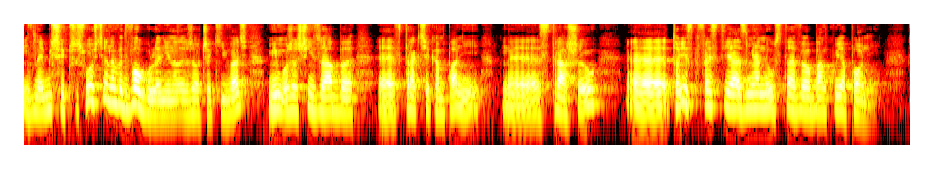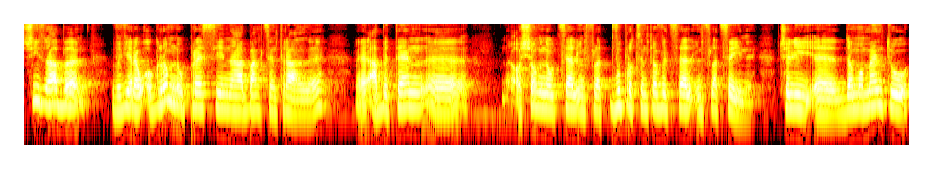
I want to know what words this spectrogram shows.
w najbliższej przyszłości, a nawet w ogóle nie należy oczekiwać, mimo że Shinzo Abe e, w trakcie kampanii straszył, to jest kwestia zmiany ustawy o Banku Japonii. Shinzo Abe wywierał ogromną presję na bank centralny, e, aby ten e, osiągnął cel dwuprocentowy cel inflacyjny. Czyli e, do momentu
